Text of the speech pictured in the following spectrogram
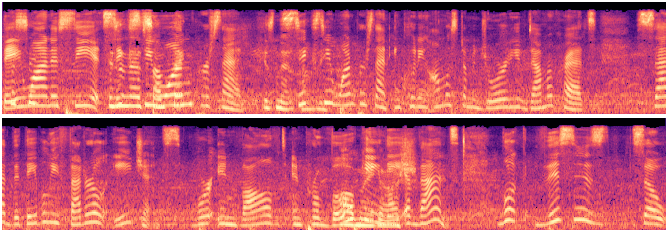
They want to see it. something? 61%. Isn't that something? 61%, including almost a majority of Democrats, said that they believe federal agents were involved in oh provoking the Oh gosh. events. Look, this is so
